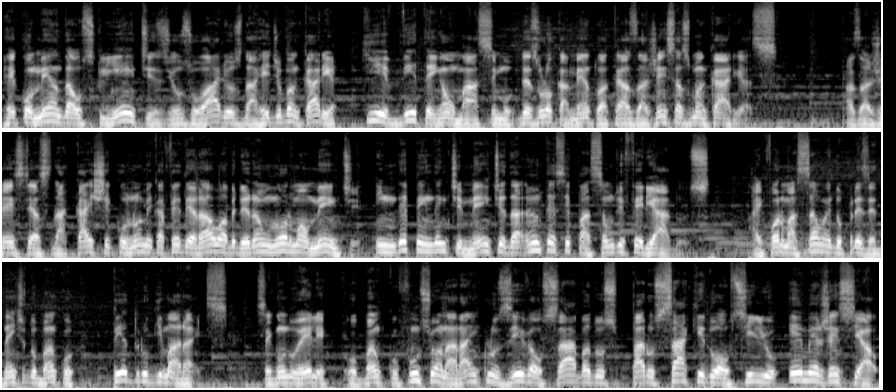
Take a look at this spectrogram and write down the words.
recomenda aos clientes e usuários da rede bancária que evitem ao máximo deslocamento até as agências bancárias. As agências da Caixa Econômica Federal abrirão normalmente, independentemente da antecipação de feriados. A informação é do presidente do banco, Pedro Guimarães. Segundo ele, o banco funcionará inclusive aos sábados para o saque do auxílio emergencial.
